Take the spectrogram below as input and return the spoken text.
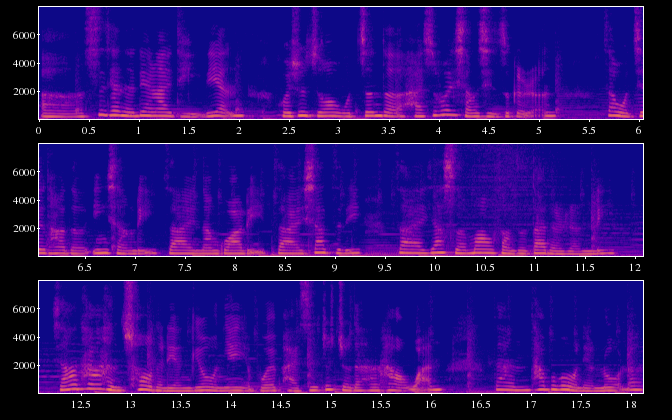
呃，四天的恋爱体验回去之后，我真的还是会想起这个人，在我借他的音响里，在南瓜里，在虾子里，在鸭舌帽绑着带的人里。想要他很臭的脸给我捏也不会排斥，就觉得很好玩。但他不跟我联络了，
